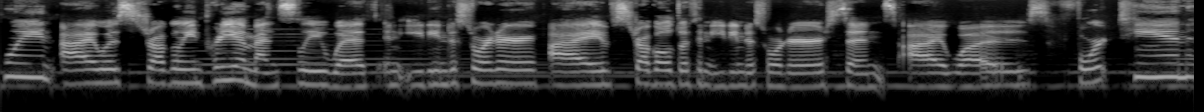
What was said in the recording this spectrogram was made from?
point, I was struggling pretty immensely with an eating disorder. I've struggled with an eating disorder since I was 14.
